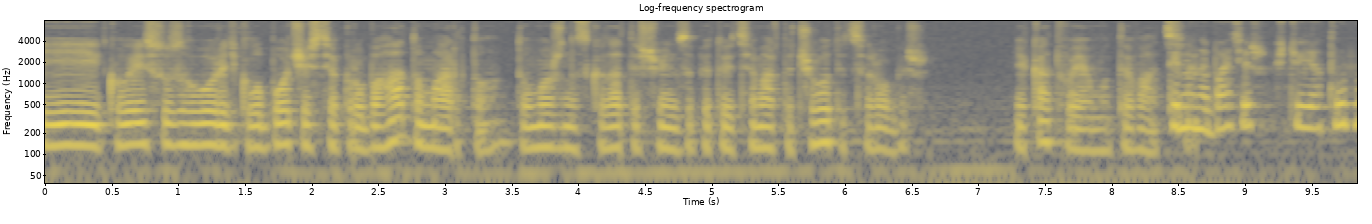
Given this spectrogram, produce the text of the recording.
І коли Ісус говорить, клопочешся про багато Марто, то можна сказати, що Він запитується, Марта, чого ти це робиш? Яка твоя мотивація? Ти мене бачиш, що я тут?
